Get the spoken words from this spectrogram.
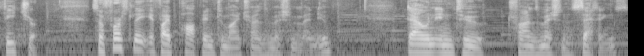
feature. So firstly, if I pop into my transmission menu, down into transmission settings,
